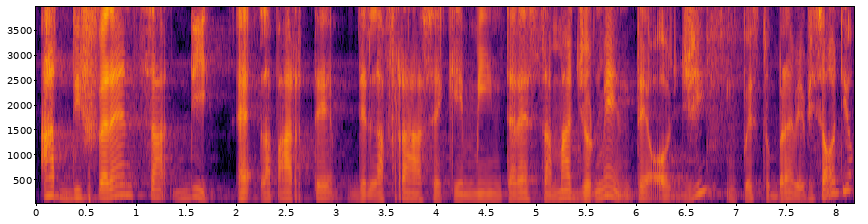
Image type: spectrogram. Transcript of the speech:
A differenza di è la parte della frase che mi interessa maggiormente oggi, in questo breve episodio,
